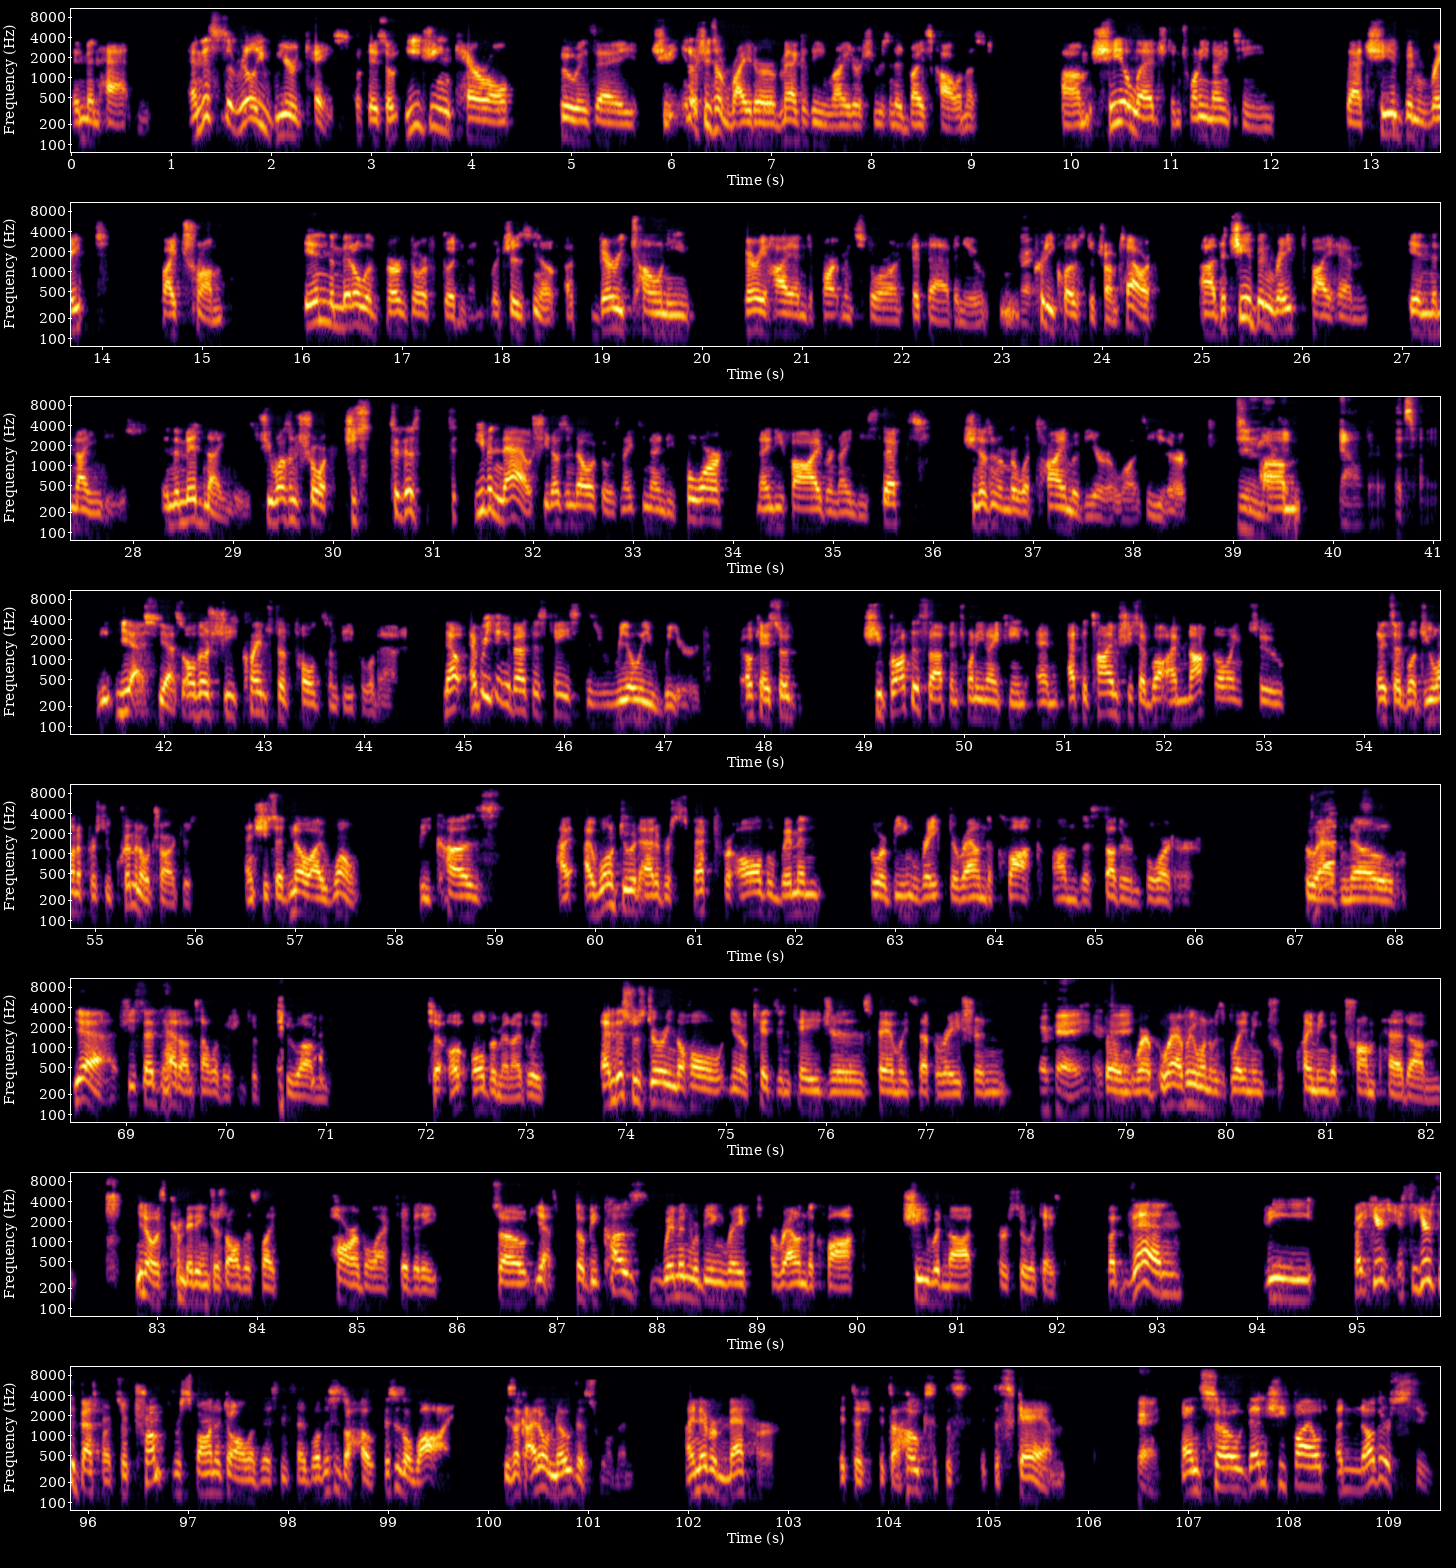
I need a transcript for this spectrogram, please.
in Manhattan. And this is a really weird case. Okay, so E. Jean Carroll, who is a she, you know, she's a writer, magazine writer. She was an advice columnist. Um, she alleged in 2019 that she had been raped by Trump in the middle of Bergdorf Goodman, which is you know a very tony, very high end department store on Fifth Avenue, right. pretty close to Trump Tower uh, that she had been raped by him in the 90s, in the mid 90s. She wasn't sure. She's to this, to, even now, she doesn't know if it was 1994, 95, or 96. She doesn't remember what time of year it was either. She didn't mark um, calendar. That's funny. Yes, yes. Although she claims to have told some people about it. Now, everything about this case is really weird. Okay, so she brought this up in 2019, and at the time she said, Well, I'm not going to they said, Well, do you want to pursue criminal charges? And she said, No, I won't, because I, I won't do it out of respect for all the women who are being raped around the clock on the southern border who have no yeah she said that on television to to um to o- Olbermann I believe and this was during the whole you know kids in cages family separation okay, okay. thing where where everyone was blaming tr- claiming that Trump had um you know, is committing just all this like horrible activity. So yes, so because women were being raped around the clock, she would not pursue a case. But then the but here's see here's the best part. So Trump responded to all of this and said, "Well, this is a hoax. This is a lie." He's like, "I don't know this woman. I never met her. It's a it's a hoax. It's a it's a scam." Okay. And so then she filed another suit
